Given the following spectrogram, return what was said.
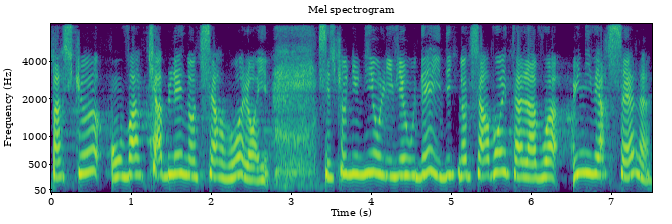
parce que on va câbler notre cerveau. Alors, c'est ce que nous dit Olivier Houdet. Il dit que notre cerveau est à la fois universel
